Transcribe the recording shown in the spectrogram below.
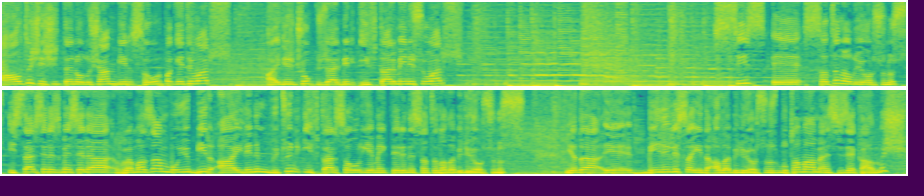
6 çeşitten oluşan bir sahur paketi var. Ayrıca çok güzel bir iftar menüsü var. Siz e, satın alıyorsunuz. İsterseniz mesela Ramazan boyu bir ailenin bütün iftar sahur yemeklerini satın alabiliyorsunuz. Ya da e, belirli sayıda alabiliyorsunuz. Bu tamamen size kalmış.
